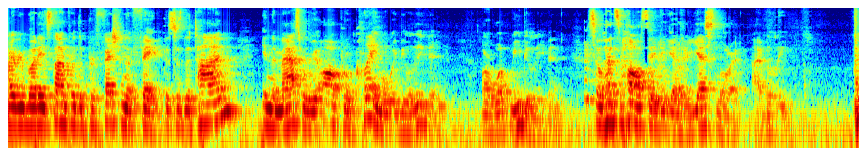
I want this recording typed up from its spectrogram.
Everybody, it's time for the profession of faith. This is the time in the Mass where we all proclaim what we believe in, or what we believe in. So let's all say together, Yes, Lord, I believe. Do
